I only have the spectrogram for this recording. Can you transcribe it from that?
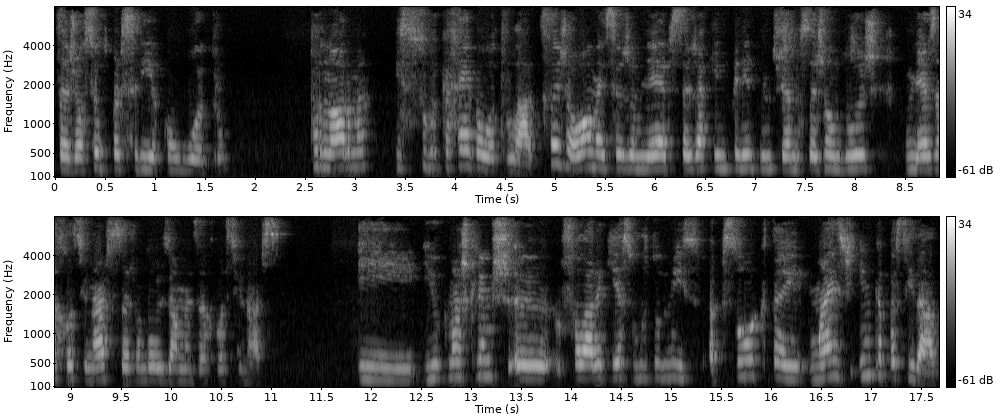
seja o seu de parceria com o outro, por norma, isso sobrecarrega o outro lado. Seja homem, seja mulher, seja aqui independentemente do género, sejam duas mulheres a relacionar-se, sejam dois homens a relacionar-se. E, e, o que nós queremos uh, falar aqui é sobretudo isso. A pessoa que tem mais incapacidade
